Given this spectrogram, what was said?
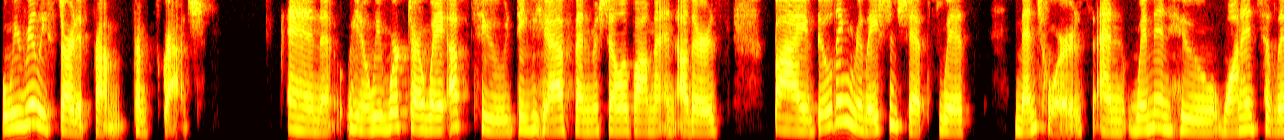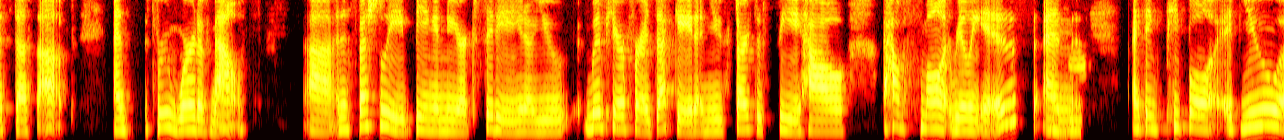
But we really started from from scratch, and you know we worked our way up to DVF and Michelle Obama and others by building relationships with mentors and women who wanted to lift us up, and through word of mouth. Uh, and especially being in New York City, you know, you live here for a decade and you start to see how how small it really is. And mm-hmm. I think people, if you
